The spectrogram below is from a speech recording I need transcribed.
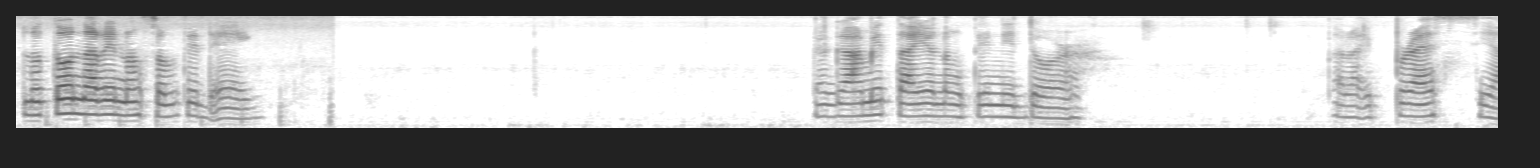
At luto na rin ang salted egg. Nagamit tayo ng tinidor para i-press siya.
